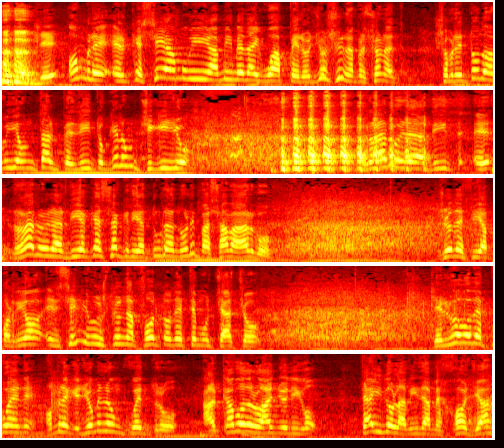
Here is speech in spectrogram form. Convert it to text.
que, hombre, el que sea muy. a mí me da igual, pero yo soy una persona. Sobre todo había un tal Pedrito que era un chiquillo. raro, era, eh, raro era el día que a esa criatura no le pasaba algo. Yo decía, por Dios, enséñeme usted una foto de este muchacho. Que luego después, hombre, que yo me lo encuentro al cabo de los años y digo, ¿te ha ido la vida mejor ya?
